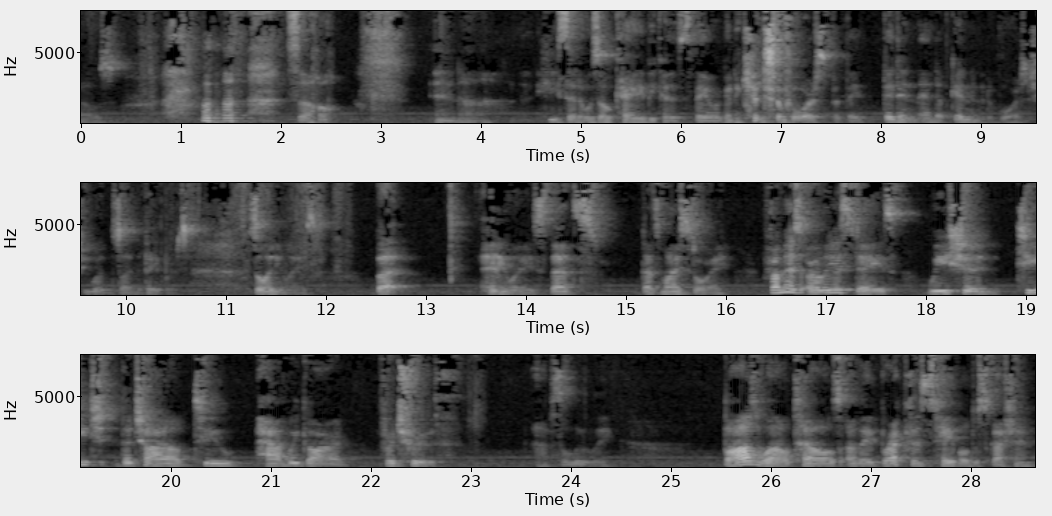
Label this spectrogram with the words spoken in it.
knows? so and uh, he said it was okay because they were going to get divorced, but they, they didn't end up getting a divorce. She wouldn't sign the papers. So anyways, but anyways, that's, that's my story. From his earliest days, we should teach the child to have regard for truth. Absolutely. Boswell tells of a breakfast table discussion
